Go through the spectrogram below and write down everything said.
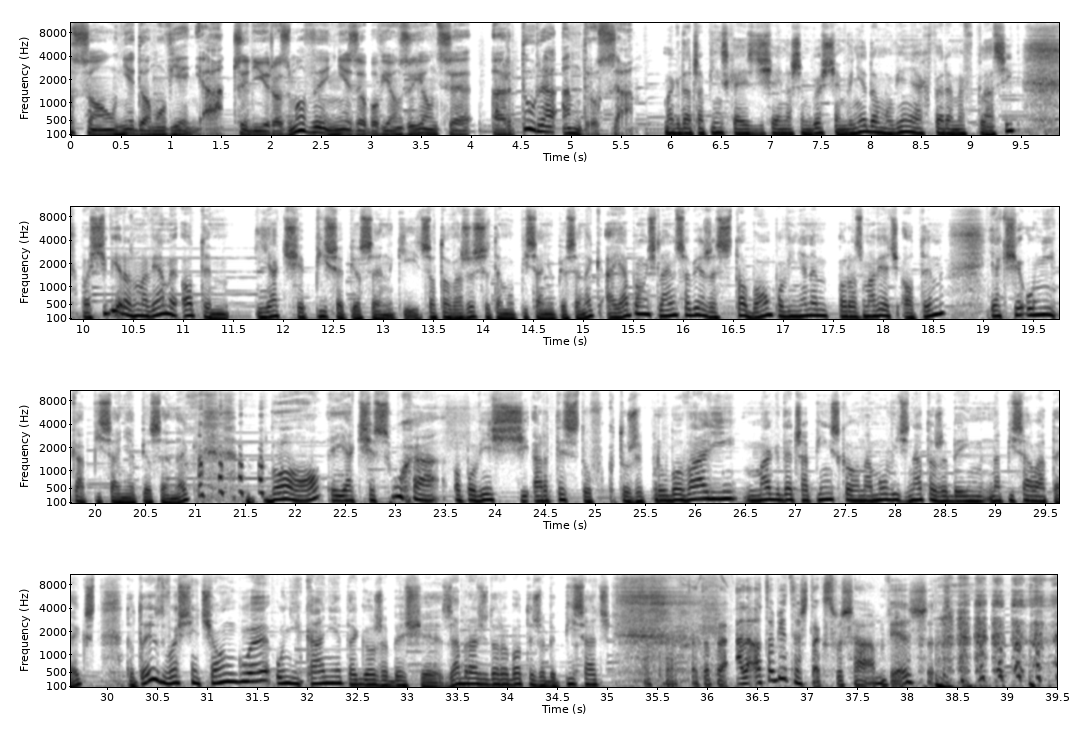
To są niedomówienia, czyli rozmowy niezobowiązujące Artura Andrusa. Magda Czapińska jest dzisiaj naszym gościem w Niedomówieniach w RMF Classic. Właściwie rozmawiamy o tym, jak się pisze piosenki, co towarzyszy temu pisaniu piosenek, a ja pomyślałem sobie, że z tobą powinienem porozmawiać o tym, jak się unika pisania piosenek, bo jak się słucha opowieści artystów, którzy próbowali Magdę Czapińską namówić na to, żeby im napisała tekst, to to jest właśnie ciągłe unikanie tego, żeby się zabrać do roboty, żeby pisać. To prawda, to prawda. Ale o tobie też tak słyszałam, wiesz?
